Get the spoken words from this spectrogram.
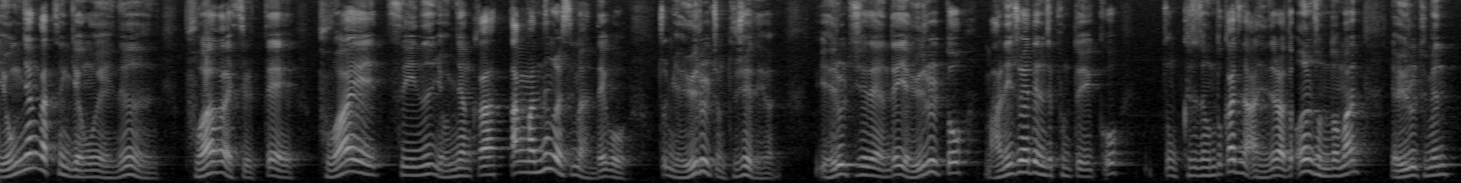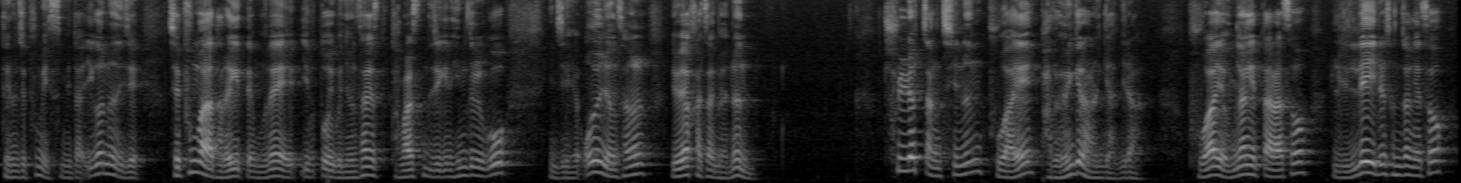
용량 같은 경우에는 부하가 있을 때 부하에 쓰이는 용량과 딱 맞는 걸 쓰면 안 되고 좀 여유를 좀 두셔야 돼요. 여유를 두셔야 되는데 여유를 또 많이 줘야 되는 제품도 있고 좀 그 정도까지는 아니더라도 어느 정도만 여유를 두면 되는 제품이 있습니다. 이거는 이제 제품마다 다르기 때문에 이- 또 이번 영상에서 다 말씀드리기는 힘들고 이제 오늘 영상을 요약하자면은 출력 장치는 부하에 바로 연결하는 게 아니라 부하의 용량에 따라서 릴레이를 선정해서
